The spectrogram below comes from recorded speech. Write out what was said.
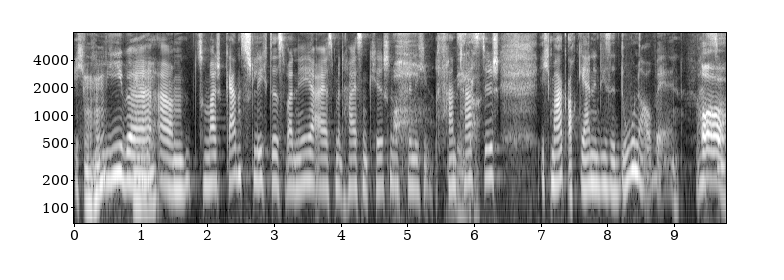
Ich Mhm. liebe ähm, zum Beispiel ganz schlichtes Vanilleeis mit heißen Kirschen. Finde ich fantastisch. Ich mag auch gerne diese Donauwellen. Oh,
